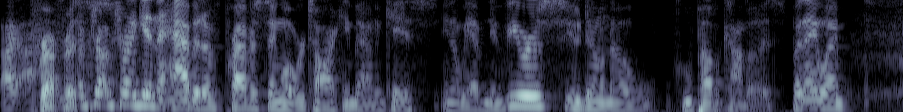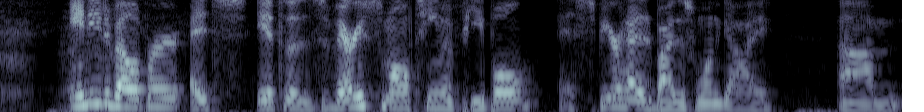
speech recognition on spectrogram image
I, I- Preface. I'm, try- I'm trying to get in the habit of prefacing what we're talking about in case you know we have new viewers who don't know who Puppet Combo is. But anyway, indie developer. It's it's a very small team of people, spearheaded by this one guy, um,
